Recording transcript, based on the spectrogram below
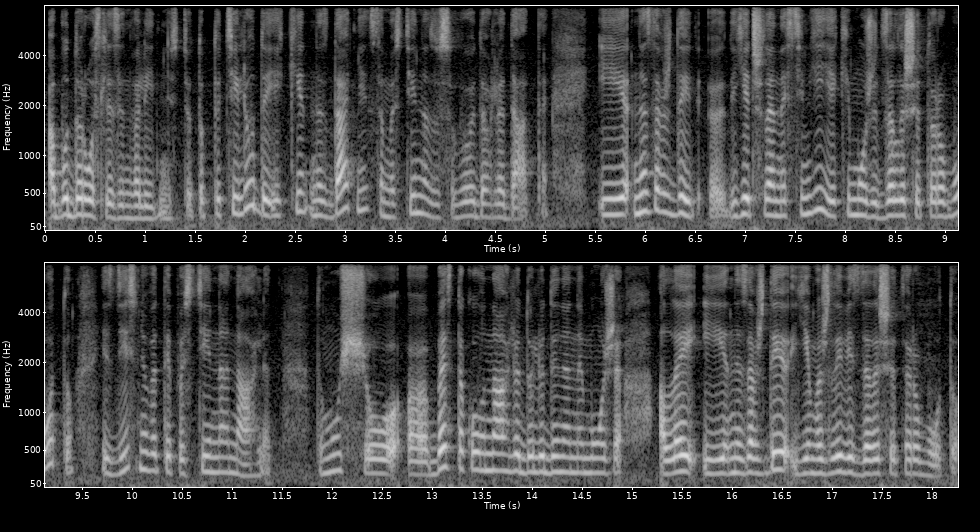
або дорослі з інвалідністю, тобто ті люди, які не здатні самостійно за собою доглядати. І не завжди е, є члени сім'ї, які можуть залишити роботу і здійснювати постійний нагляд. Тому що е, без такого нагляду людина не може, але і не завжди є можливість залишити роботу.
